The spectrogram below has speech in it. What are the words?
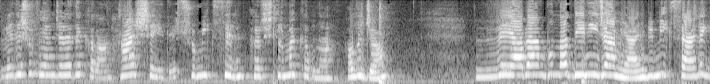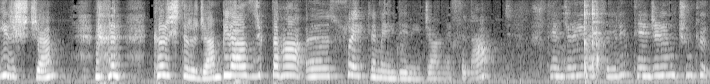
ve de şu tencerede kalan her şeyi de şu mikserin karıştırma kabına alacağım. Veya ben buna deneyeceğim yani bir mikserle girişeceğim. Karıştıracağım. Birazcık daha e, su eklemeyi deneyeceğim mesela. Şu tencereyi de sıyırayım. Tencerenin çünkü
